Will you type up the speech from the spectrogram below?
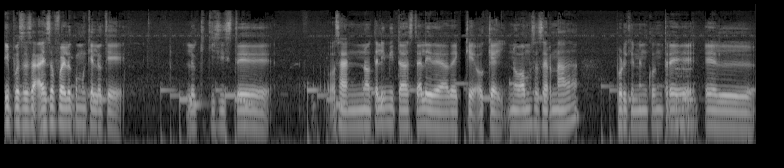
Y pues esa- eso fue lo, como que lo que lo que quisiste, o sea, no te limitaste a la idea de que, ok, no vamos a hacer nada porque no encontré el,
